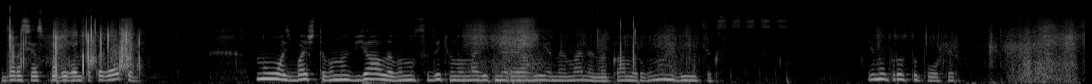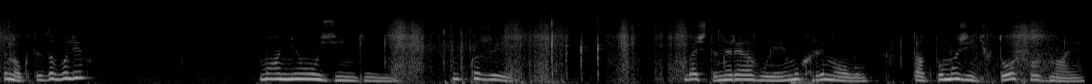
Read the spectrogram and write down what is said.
Зараз я спробую вам показати. Ну, ось, бачите, воно в'яле, воно сидить, воно навіть не реагує на мене, на камеру, воно не боїться. Йому просто похер. Синок, ти заболів? Манюсінький мій. Ну, покажи. Бачите, не реагує, йому хреново. Так, поможіть, хто що знає.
